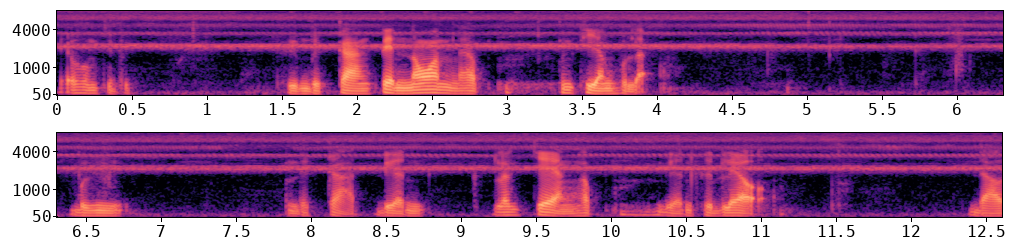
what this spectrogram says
เดี๋ยวผมจะไปขึ้นไปกลางเต็นนอนแล้วครับเพิ่งเที่ยงพุ่นละบึงบรรยากาศเดือนกำลังแจ้งครับ เดือนขึ้นแล้ว ดาว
